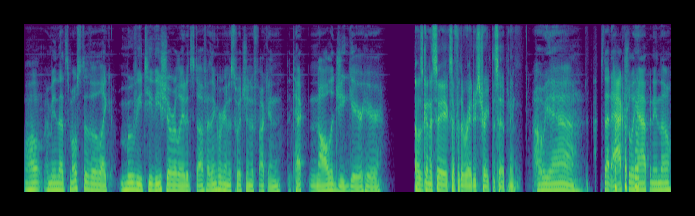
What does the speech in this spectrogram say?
Well, I mean that's most of the like movie, TV show related stuff. I think we're gonna switch into fucking the technology gear here. i was gonna say except for the writer's strike that's happening Oh yeah, is that actually happening though?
